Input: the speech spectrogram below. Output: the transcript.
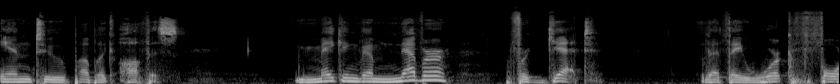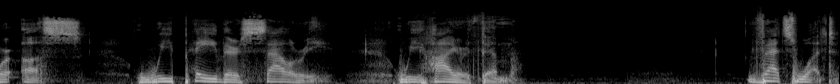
into public office, making them never forget that they work for us. We pay their salary we hired them. That's what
